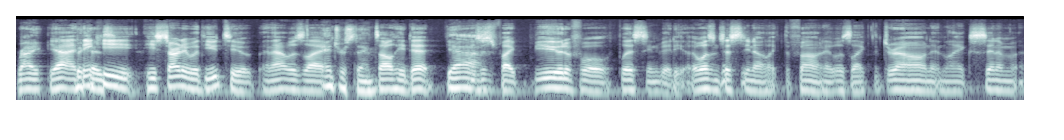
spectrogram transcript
right? Yeah, I think he he started with YouTube, and that was like Interesting. That's all he did. Yeah. it was just like beautiful listing video. It wasn't just you know like the phone. It was like the drone and like cinema.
